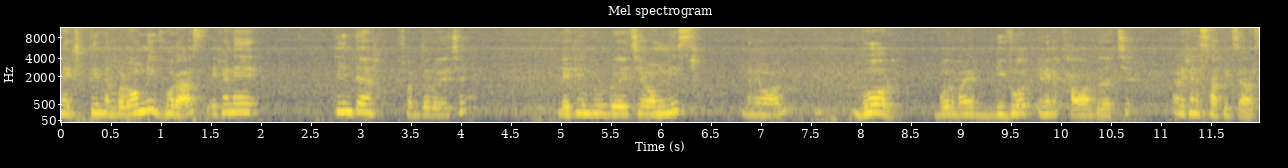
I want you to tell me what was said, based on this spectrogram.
নেক্সট তিন নম্বর অমনি ভোরাস এখানে তিনটা শব্দ রয়েছে। লেটিন রুট রয়েছে অমনিস মানে অল ভোর ভোর মানে ডিভোর এখানে খাওয়া বোঝাচ্ছে আর এখানে সাফিক্স আস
